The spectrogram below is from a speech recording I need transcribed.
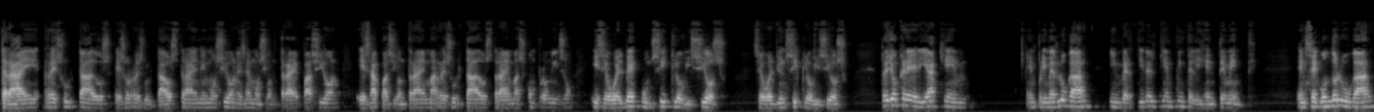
trae resultados, esos resultados traen emoción, esa emoción trae pasión, esa pasión trae más resultados, trae más compromiso y se vuelve un ciclo vicioso, se vuelve un ciclo vicioso. Entonces yo creería que en primer lugar invertir el tiempo inteligentemente. En segundo lugar,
